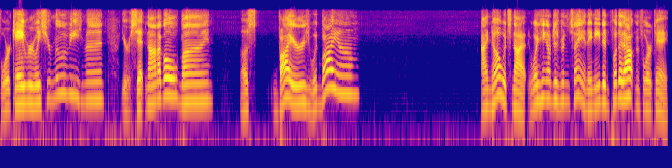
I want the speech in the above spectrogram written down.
4K release your movies, man. You're sitting on a gold mine. Us buyers would buy them. I know it's not. What do you think I've just been saying? They need to put it out in 4K.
